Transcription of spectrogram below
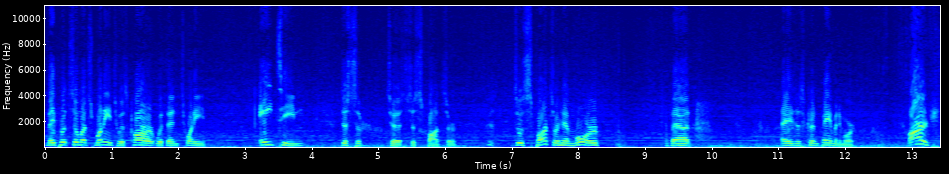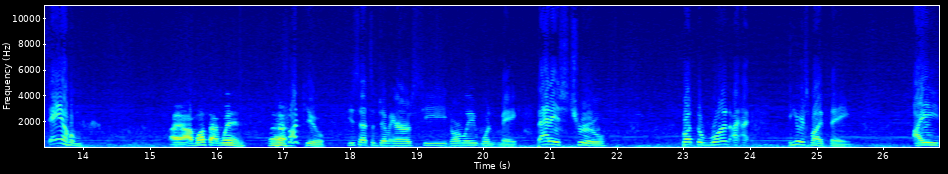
they put so much money into his car within 2018 just to, to, to sponsor to sponsor him more that they just couldn't pay him anymore. Mark, damn! I I want that win. Well, fuck you. He just had some gem errors he normally wouldn't make. That is true. But the one I, I here's my thing. I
